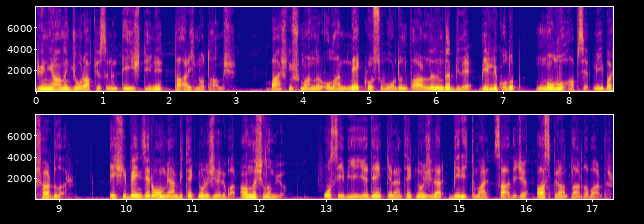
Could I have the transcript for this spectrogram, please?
dünyanın coğrafyasının değiştiğini tarih not almış. Baş düşmanları olan Necrosword'un varlığında bile birlik olup Null'u hapsetmeyi başardılar. Eşi benzeri olmayan bir teknolojileri var, anlaşılamıyor. O seviyeye denk gelen teknolojiler bir ihtimal sadece aspirantlarda vardır.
